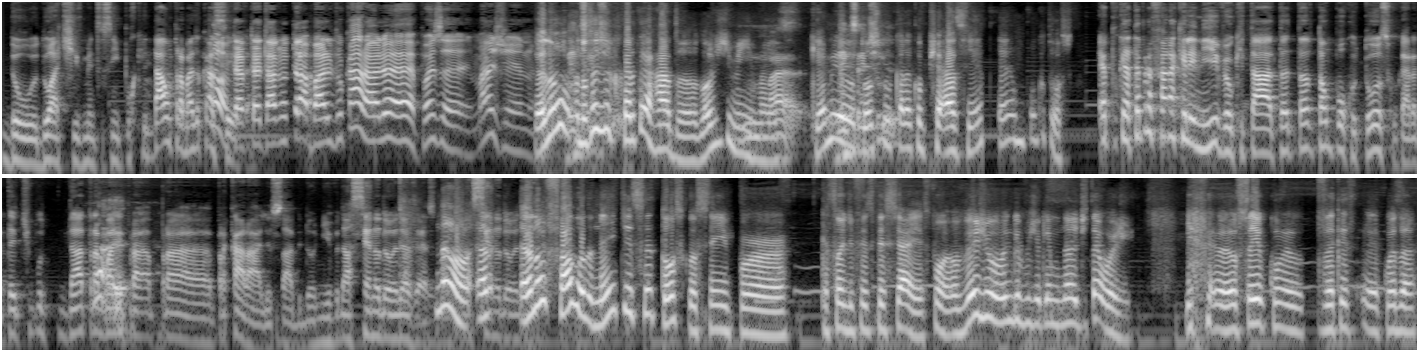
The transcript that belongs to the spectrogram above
Do, do achievement, assim, porque dá um trabalho do Não, cacete. deve ter dado um trabalho do caralho, é, pois é, imagino. Eu não, eu não dizendo que o cara tá errado, longe de mim, mas, Mas- que é meio tosco sentido- o cara copiar assim é um pouco tosco. É porque até pra ficar naquele nível que tá, tá, tá, tá um pouco tosco, cara, até, tipo, dá trabalho Ah, é. pra, pra, pra caralho, sabe? Do nível da cena do, exército. Não, cena do Eu não falo nem de ser tosco, assim, por questão de efeitos especiais. Pô, eu vejo o Ingrid Videogame Nerd até hoje. E eu sei fazer aquele- coisa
